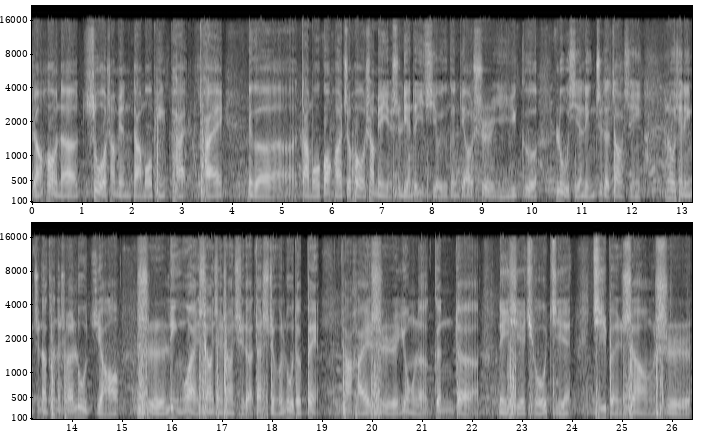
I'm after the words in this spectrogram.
然后呢，座上面打磨平排台，那个打磨光滑之后，上面也是连着一起，有一个根雕，是一个鹿衔灵芝的造型。鹿衔灵芝呢，看得出来鹿角是另外镶嵌上去的，但是整个鹿的背，它还是用了根的那些球节，基本上是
